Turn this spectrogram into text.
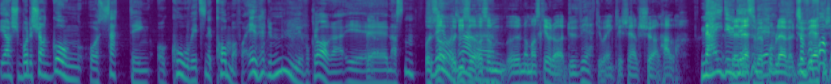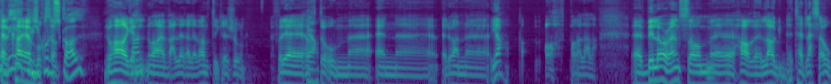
ja, både sjargong og setting og hvor vitsene kommer fra. er jo helt umulig å forklare, i, ja. nesten. Og, det så, jo og, de sånn her, og som, uh, når man skriver da, du vet jo egentlig ikke helt sjøl heller. Nei, det er jo det det som er problemet. Du vet ikke helt hva er morsomt. Nå har jeg en, nå har jeg en veldig relevant digresjon. Fordi jeg Ja. hørte om eh, en er Det var en eh, Ja, åh, paralleller. Eh, Bill Lawrence som eh, har lagd Ted Lasso.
